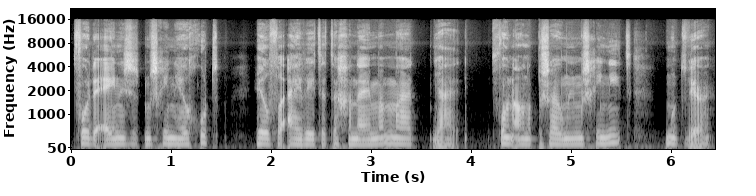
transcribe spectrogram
voor de ene is het misschien heel goed heel veel eiwitten te gaan nemen, maar ja, voor een andere persoon misschien niet. Moet weer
